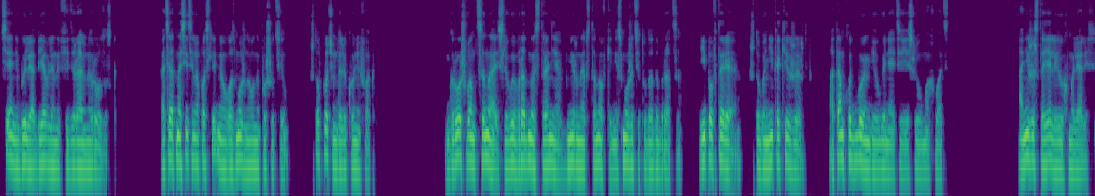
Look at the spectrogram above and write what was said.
все они были объявлены в федеральный розыск. Хотя относительно последнего, возможно, он и пошутил, что, впрочем, далеко не факт. Грош вам цена, если вы в родной стране, в мирной обстановке не сможете туда добраться. И повторяю, чтобы никаких жертв. А там хоть Боинги угоняйте, если ума хватит. Они же стояли и ухмылялись.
